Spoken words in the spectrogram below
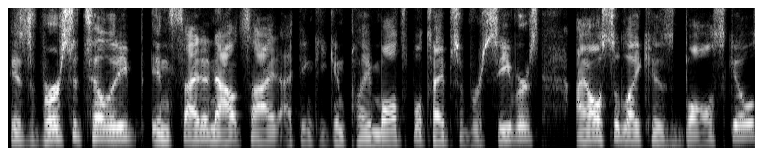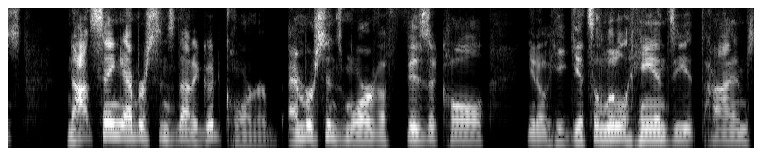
His versatility inside and outside, I think he can play multiple types of receivers. I also like his ball skills. Not saying Emerson's not a good corner. Emerson's more of a physical, you know, he gets a little handsy at times.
